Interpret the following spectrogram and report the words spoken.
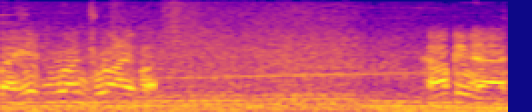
a hit-and-run driver. Copy that.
